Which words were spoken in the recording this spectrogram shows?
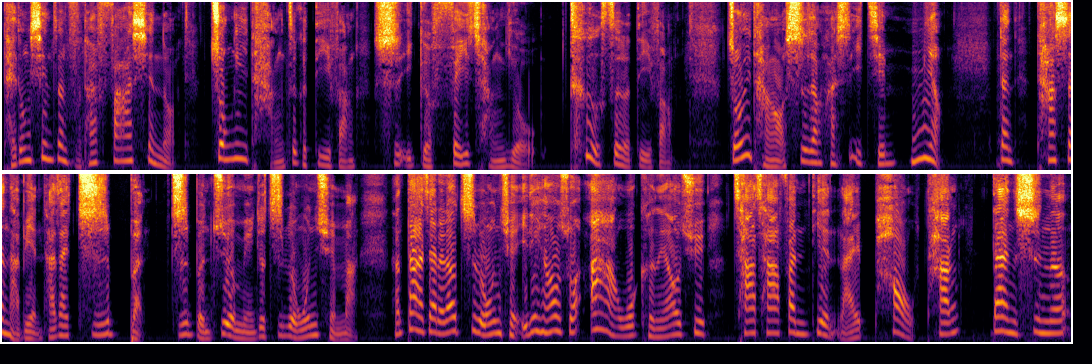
台东县政府他发现哦，忠义堂这个地方是一个非常有特色的地方。忠义堂哦，事实上它是一间庙，但它是在哪边？它在资本。资本最有名就资本温泉嘛，那大家来到资本温泉，一定想要说啊，我可能要去叉叉饭店来泡汤。但是呢，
